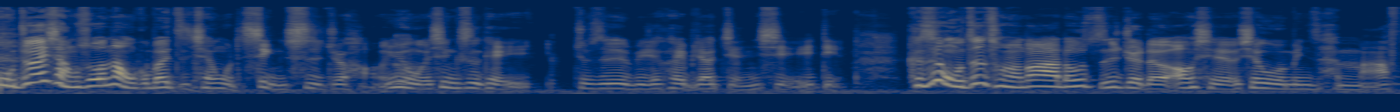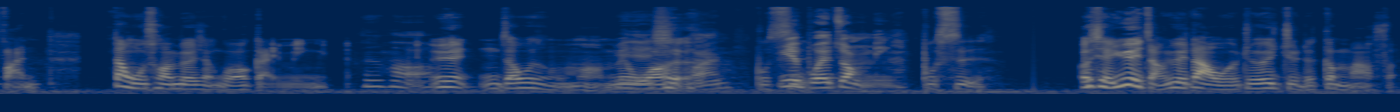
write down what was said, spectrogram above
我就会想说，那我可不可以只签我的姓氏就好？因为我的姓氏可以就是比较可以比较简写一点。可是我真的从小到大都只是觉得哦，写写我的名字很麻烦，但我从来没有想过要改名。很好，因为你知道为什么吗？没有，我喜欢，不是，因为不会撞名，不是，而且越长越大，我就会觉得更麻烦。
